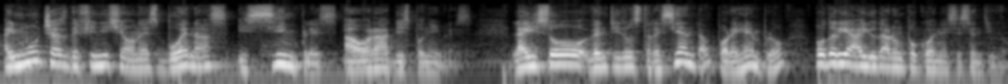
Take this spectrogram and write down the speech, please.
Hay muchas definiciones buenas y simples ahora disponibles. La ISO 22300, por ejemplo, podría ayudar un poco en ese sentido.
